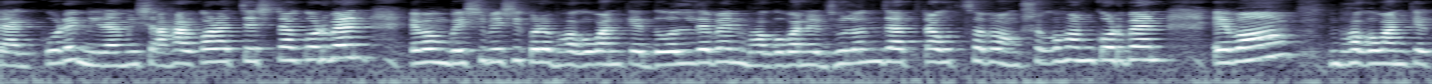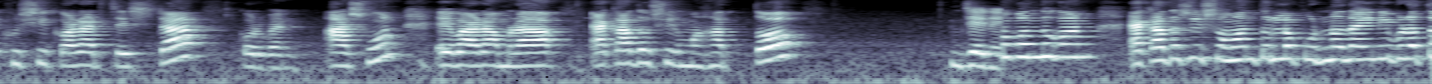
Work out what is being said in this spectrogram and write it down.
ত্যাগ করে নিরামিষ আহার করার চেষ্টা করবেন এবং বেশি বেশি করে ভগবানকে দোল দেবেন, ভগবানের ঝুলন যাত্রা উৎসবে অংশগ্রহণ করবেন এবং ভগবানকে খুশি করার চেষ্টা করবেন। আসুন, এবার আমরা একাদশীর মাহাত্ম্য জেনে। বন্ধুগণ একাদশীর সমানতুল্য পূর্ণদায়িনী ব্রত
